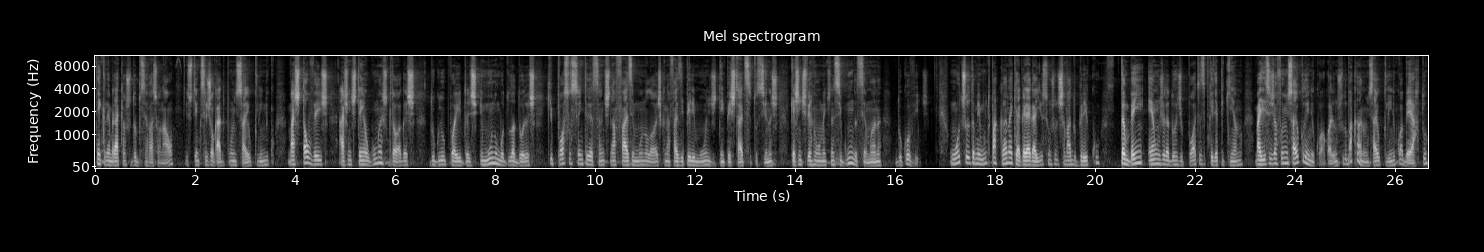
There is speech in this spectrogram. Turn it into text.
Tem que lembrar que é um estudo observacional, isso tem que ser jogado para um ensaio clínico, mas talvez a gente tenha algumas drogas do grupo aí das imunomoduladoras que possam ser interessantes na fase imunológica, na fase hiperimune de tempestade de citocinas, que a gente vê normalmente na segunda semana do Covid. Um outro estudo também muito bacana que agrega isso é um estudo chamado Greco. Também é um gerador de hipótese, porque ele é pequeno, mas esse já foi um ensaio clínico. Agora é um estudo bacana, um ensaio clínico aberto,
